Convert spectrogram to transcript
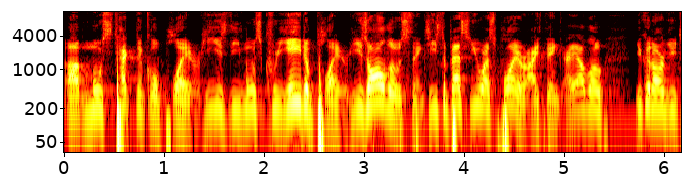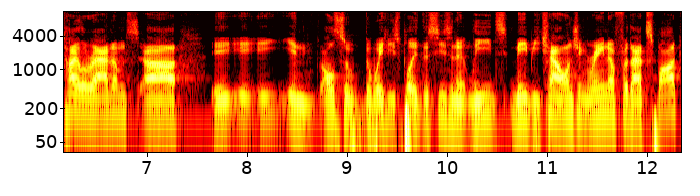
uh, most technical player. He is the most creative player. He's all those things. He's the best U.S. player, I think. Although you could argue Tyler Adams, uh, in also the way he's played this season at Leeds, may be challenging Reyna for that spot.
